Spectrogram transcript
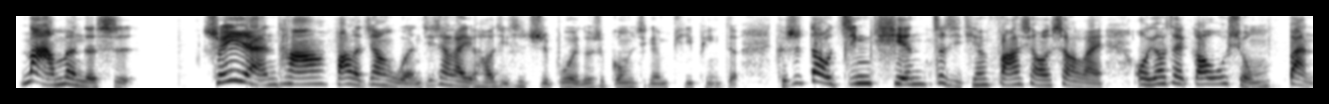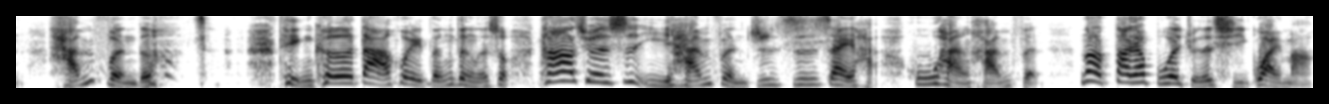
纳闷的是，虽然他发了这样文，接下来有好几次直播也都是攻击跟批评的，可是到今天这几天发酵下来，哦，要在高雄办韩粉的。挺科大会等等的时候，他却是以韩粉之姿在喊呼喊韩粉，那大家不会觉得奇怪吗？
